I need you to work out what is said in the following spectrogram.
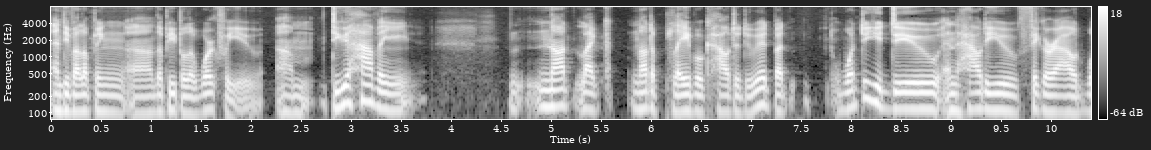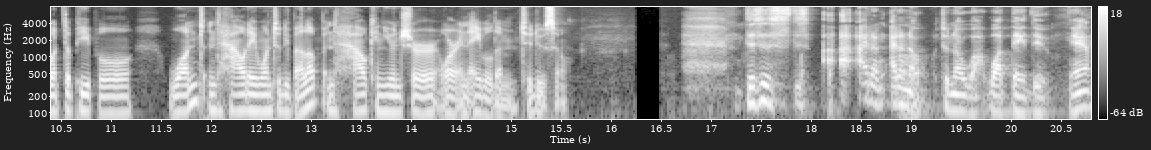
and developing uh, the people that work for you. Um, do you have a not like not a playbook how to do it, but what do you do and how do you figure out what the people want and how they want to develop and how can you ensure or enable them to do so? This is this, I, I, don't I don't know to know what, what they do. Yeah,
